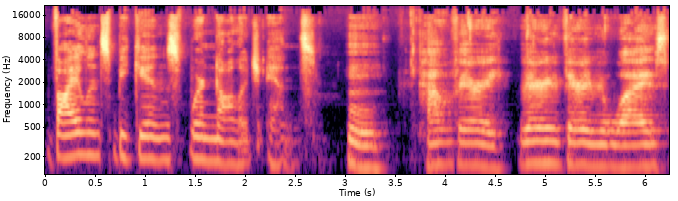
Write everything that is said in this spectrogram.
violence begins where knowledge ends. Mm, how very, very, very wise.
